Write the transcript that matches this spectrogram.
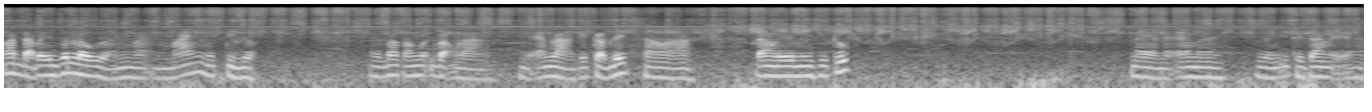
bác đã bên rất lâu rồi nhưng mà mãi mới tìm được. Đây, bác có nguyện vọng là để em làm cái clip sao mà đăng lên youtube. Nè để em à, dành ít thời gian để à,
